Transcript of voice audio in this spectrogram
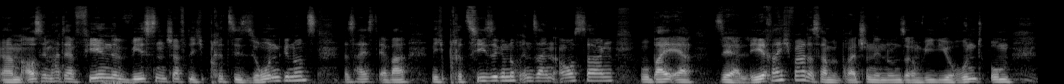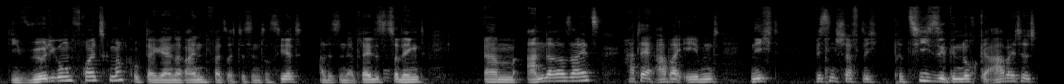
Ähm, außerdem hat er fehlende wissenschaftliche Präzision genutzt. Das heißt, er war nicht präzise genug in seinen Aussagen, wobei er sehr lehrreich war. Das haben wir bereits schon in unserem Video rund um die Würdigung Freuds gemacht. Guckt da gerne rein, falls euch das interessiert. Alles in der Playlist verlinkt. Ähm, andererseits hat er aber eben nicht wissenschaftlich präzise genug gearbeitet,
